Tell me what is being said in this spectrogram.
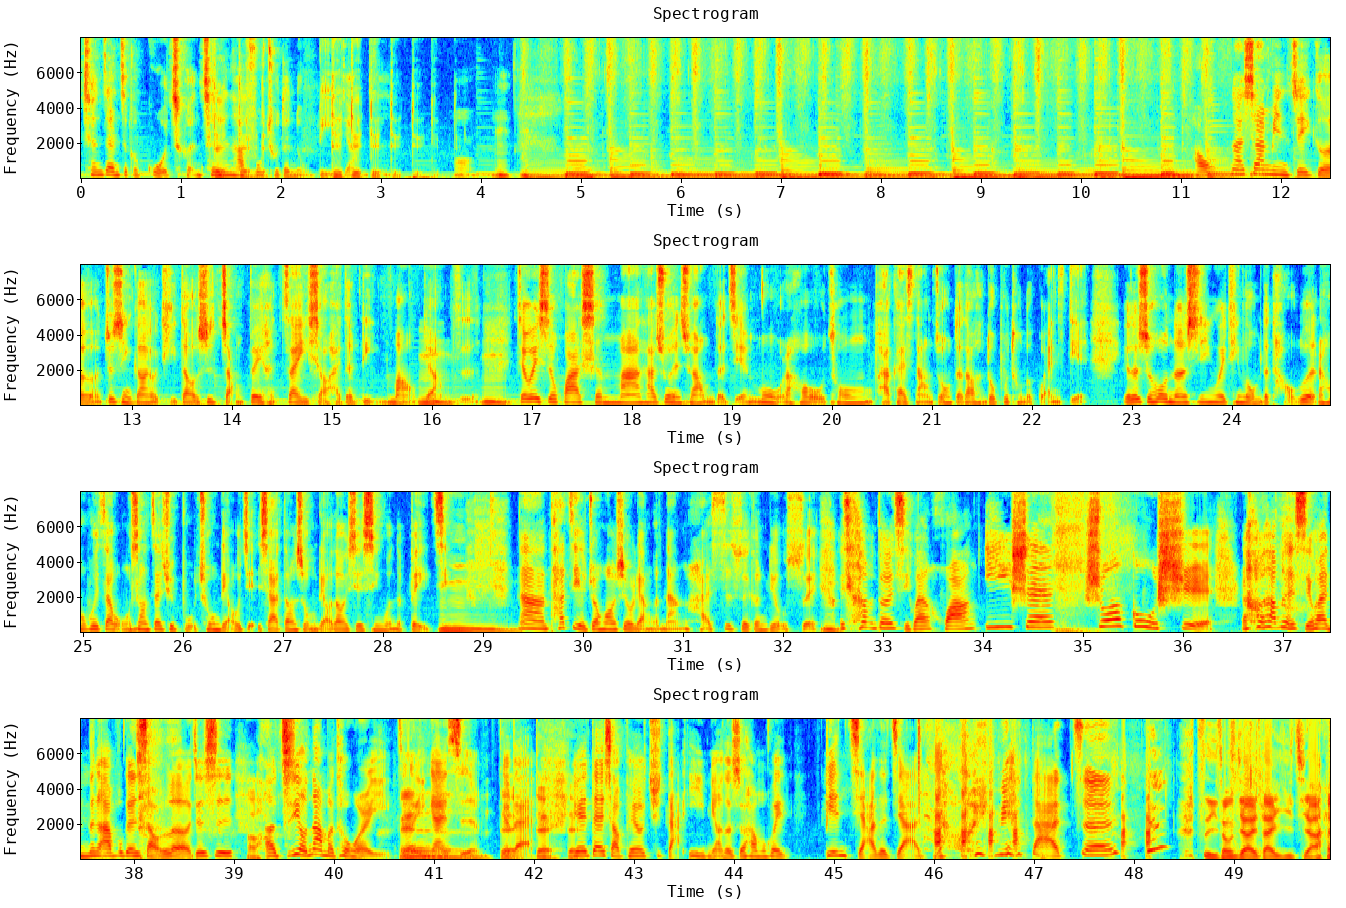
称赞这个过程，称赞他付出的努力，对对对对对对对，哦，嗯嗯。好，那下面这个就是你刚刚有提到，是长辈很在意小孩的礼貌这样子。嗯，嗯，这位是花生妈，她说很喜欢我们的节目，然后从 Podcast 当中得到很多不同的观点。有的时候呢，是因为听了我们的讨论，然后会在网上再去补充了解一下当时我们聊到一些新闻的背景。嗯，那他自己的状况是有两个男孩，四岁跟六岁，嗯，而且他们都很喜欢黄医生说故事，然后他们很喜欢你那个阿布跟小乐，就是、哦、呃只有那么痛而已，这个应该。开始，对不对？对，对，因为带小朋友去打疫苗的时候，他们会边夹着夹子，一边打针。自己从家里带衣夹，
